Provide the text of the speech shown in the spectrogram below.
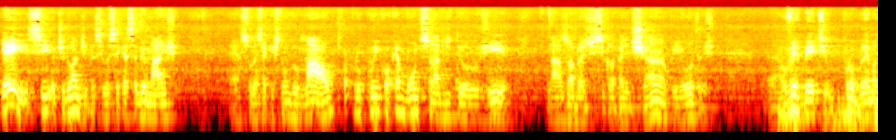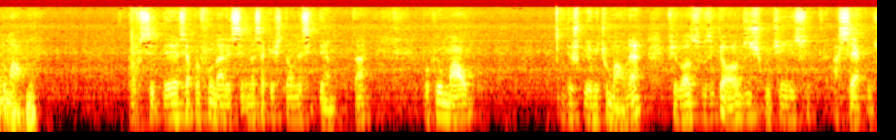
E aí, se eu te dou uma dica, se você quer saber mais é, sobre essa questão do mal, procure qualquer bom dicionário de teologia, nas obras de Enciclopédia de Champ e outras, é, o verbete O Problema do Mal para você ter, se aprofundar nesse, nessa questão, nesse tema, tá? Porque o mal, Deus permite o mal, né? Filósofos e teólogos discutem isso há séculos.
